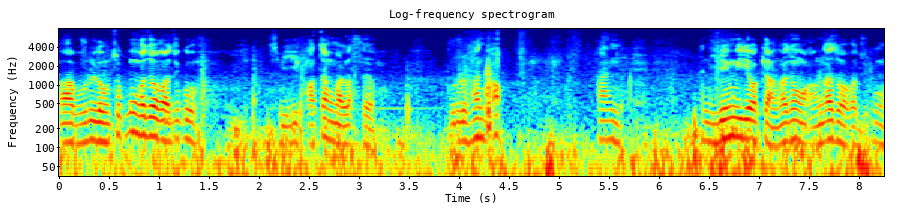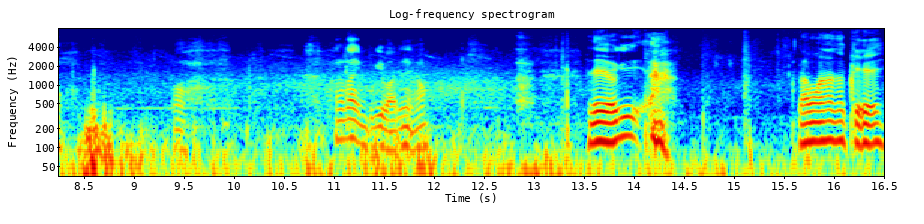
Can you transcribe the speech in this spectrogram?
아, 물을 너무 조금 가져가지고 지금 이 바짝 말랐어요. 물을 한, 어, 한, 한 200ml 밖에 안 가져, 안 가져와가지고, 어, 상당히 목이 마르네요. 네, 여기, 남원 산석길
